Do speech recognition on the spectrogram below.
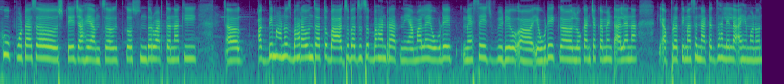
खूप मोठं असं स्टेज आहे आमचं. इतकं सुंदर वाटतं ना की अगदी माणूस भारावून जातो बा आजूबाजूचं भान राहत नाही. आम्हाला एवढे मेसेज व्हिडिओ एवढे क लोकांच्या कमेंट आल्या ना की अप्रतिम असं नाटक झालेलं आहे म्हणून.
